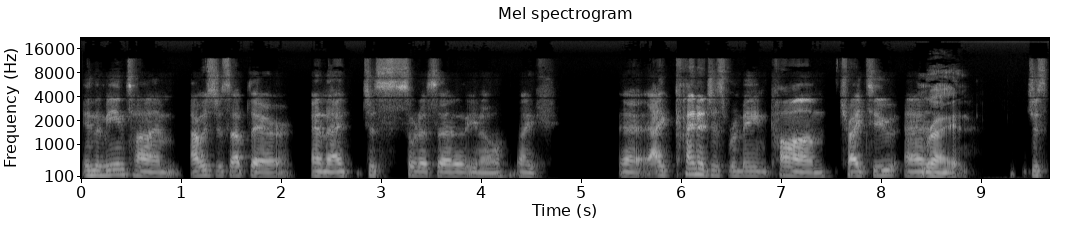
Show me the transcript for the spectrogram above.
in the meantime i was just up there and i just sort of said you know like uh, i kind of just remained calm tried to and Right. just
